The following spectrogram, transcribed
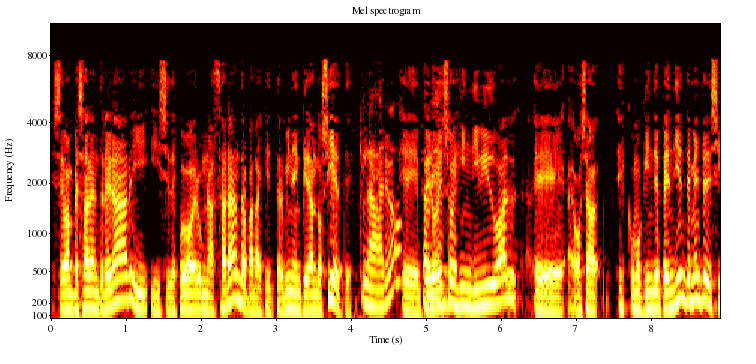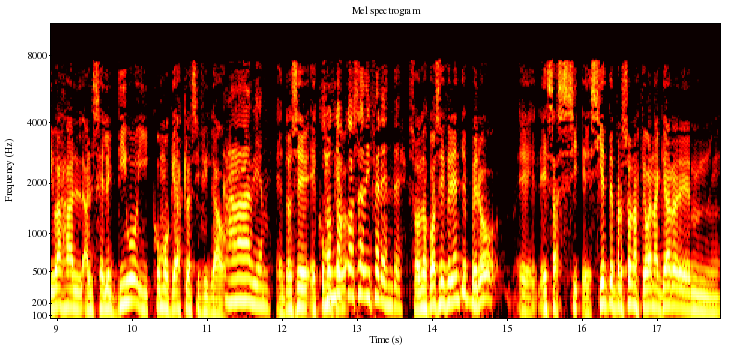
se va a empezar a entrenar y, y se, después va a haber una zaranda para que terminen quedando 7. Claro. Eh, pero bien. eso es individual, eh, o sea, es como que independientemente de si vas al, al selectivo y cómo quedas clasificado. Ah, bien. Entonces, es como Son que dos cosas diferentes. son dos cosas diferentes, pero eh, esas siete personas que van a quedar em,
